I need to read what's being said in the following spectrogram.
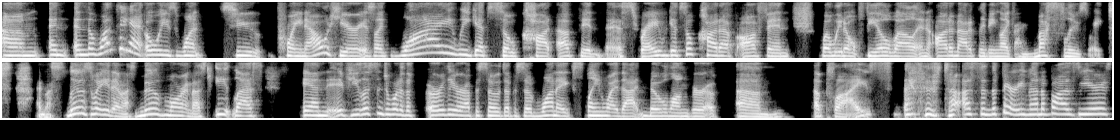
Um, and, and the one thing I always want to point out here is like why we get so caught up in this, right? We get so caught up often when we don't feel well and automatically being like, I must lose weight. I must lose weight. I must move more. I must eat less. And if you listen to one of the earlier episodes, episode one, I explain why that no longer, um, applies to us in the perimenopause years.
